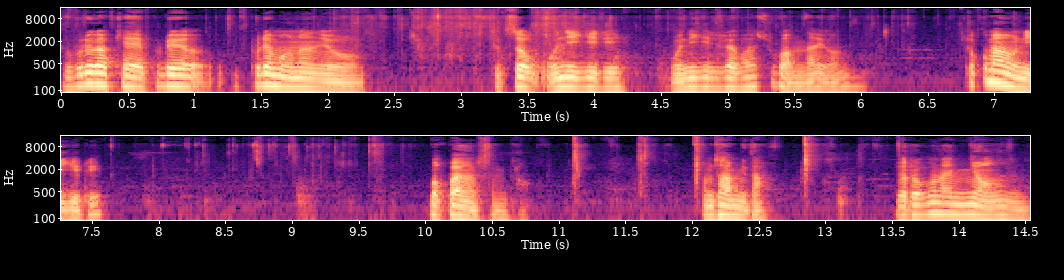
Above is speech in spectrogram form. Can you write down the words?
후리가케 뿌려 뿌려 먹는 요 즉석 오니기리 오니기리라고 할 수가 없나 이건 조그만 오니기리 먹방이었습니다. 감사합니다. 여러분 안녕.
